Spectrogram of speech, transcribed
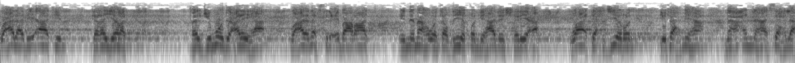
وعلى بيئات تغيرت. فالجمود عليها وعلى نفس العبارات إنما هو تضييق لهذه الشريعة وتحجير لفهمها مع أنها سهلة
